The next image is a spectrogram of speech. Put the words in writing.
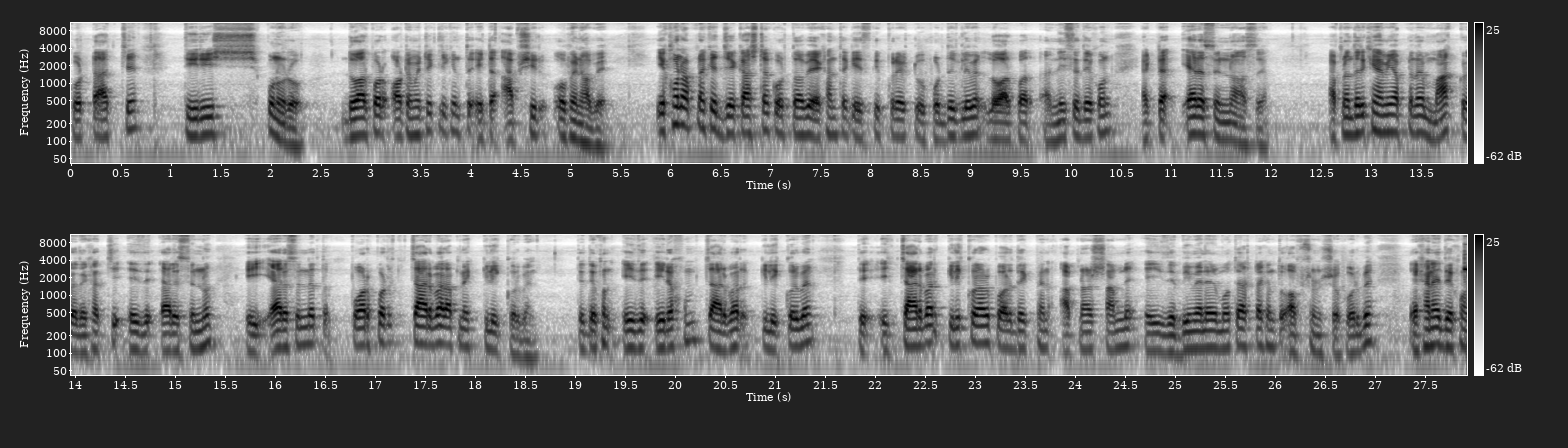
কোডটা আসছে তিরিশ পনেরো। দেওয়ার পর অটোমেটিকলি কিন্তু এটা আপসির ওপেন হবে। এখন আপনাকে যে কাজটা করতে হবে, এখান থেকে স্কিপ করে একটু উপর দিকে নেবেন লোয়ার পর নিচে দেখুন একটা এয়ারো চিহ্ন আছে। আপনাদেরকে আমি আপনাদের মার্ক করে দেখাচ্ছি, এই যে চিহ্ন। এই চিহ্ন পরপর চারবার আপনি ক্লিক করবেন। তো দেখুন, এই যে এইরকম চারবার ক্লিক করবেন তো এই চারবার ক্লিক করার পর দেখবেন আপনার সামনে এই যে বিমানের মতো একটা কিন্তু অপশন শো করবে। এখানে দেখুন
